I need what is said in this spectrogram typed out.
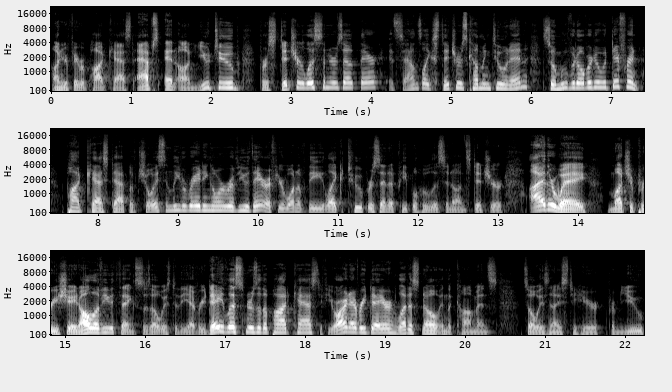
on your favorite podcast apps and on YouTube. For Stitcher listeners out there, it sounds like Stitcher is coming to an end, so move it over to a different podcast app of choice and leave a rating or a review there if you're one of the like 2% of people who listen on Stitcher. Either way, much appreciate all of you. Thanks as always to the everyday listeners of the podcast. If you are an everydayer, let us know in the comments. It's always nice to hear from you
